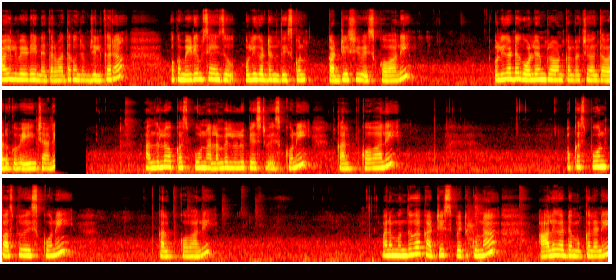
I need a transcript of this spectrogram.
ఆయిల్ వేడైన తర్వాత కొంచెం జీలకర్ర ఒక మీడియం సైజు ఉల్లిగడ్డను తీసుకొని కట్ చేసి వేసుకోవాలి. ఉల్లిగడ్డ గోల్డెన్ బ్రౌన్ కలర్ వచ్చేంత వరకు వేయించాలి. అందులో ఒక స్పూన్ అల్లం వెల్లుల్లి పేస్ట్ వేసుకొని కలుపుకోవాలి. ఒక స్పూన్ పసుపు వేసుకొని కలుపుకోవాలి. మనం ముందుగా కట్ చేసి పెట్టుకున్న ఆలుగడ్డ ముక్కలని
